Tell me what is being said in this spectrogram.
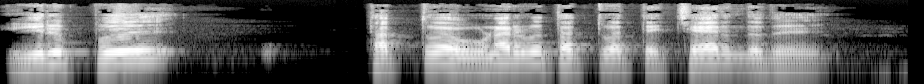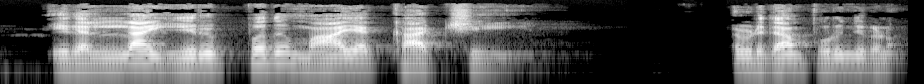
இருப்பு தத்துவ உணர்வு தத்துவத்தை சேர்ந்தது. இதெல்லாம் இருப்பது மாயக்காட்சி இப்படி தான் புரிஞ்சுக்கணும்.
